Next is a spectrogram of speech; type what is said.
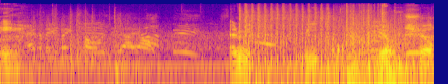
me. Eh. Enemy. Yo, chill.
